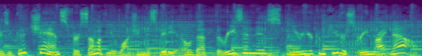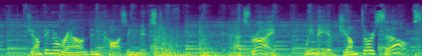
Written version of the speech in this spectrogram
there's a good chance for some of you watching this video that the reason is near your computer screen right now, jumping around and causing mischief. That's right, we may have jumped ourselves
